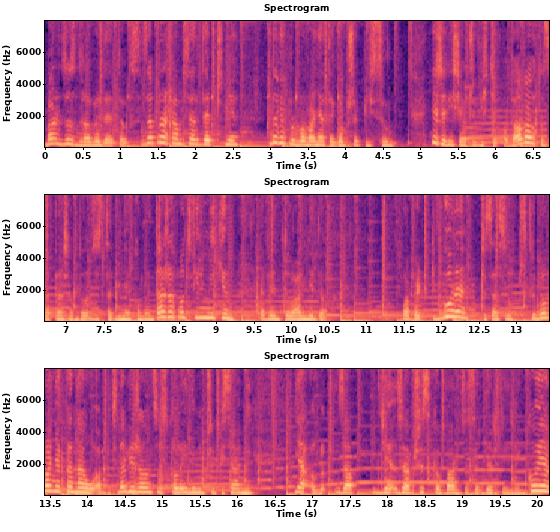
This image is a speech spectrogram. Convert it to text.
Bardzo zdrowy detoks. Zapraszam serdecznie do wypróbowania tego przepisu. Jeżeli się oczywiście podobał, to zapraszam do zostawienia komentarza pod filmikiem, ewentualnie do łapeczki w górę, czy zasubskrybowania kanału, aby być na bieżąco z kolejnymi przepisami. Ja za, za wszystko bardzo serdecznie dziękuję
